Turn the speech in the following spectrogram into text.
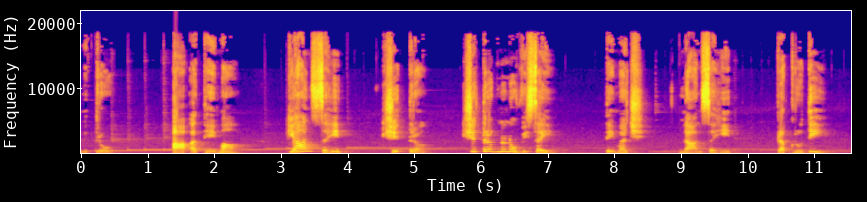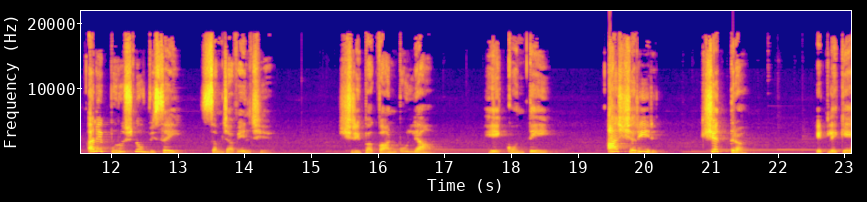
મિત્રો આ અધ્યાયમાં જ્ઞાન સહિત ક્ષેત્ર ક્ષેત્રજ્ઞનો વિષય તેમજ જ્ઞાન સહિત પ્રકૃતિ અને પુરુષનો વિષય સમજાવેલ છે। શ્રી ભગવાન બોલ્યા, હે કોંતે આ શરીર ક્ષેત્ર એટલે કે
